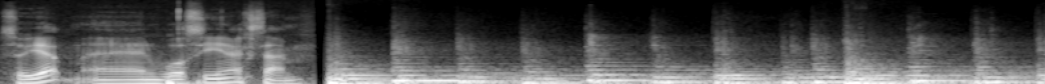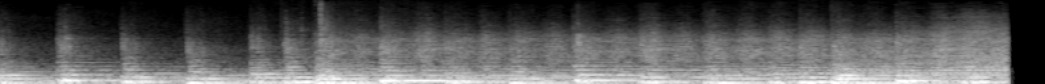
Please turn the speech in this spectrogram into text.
So, yep, and we'll see you next time.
